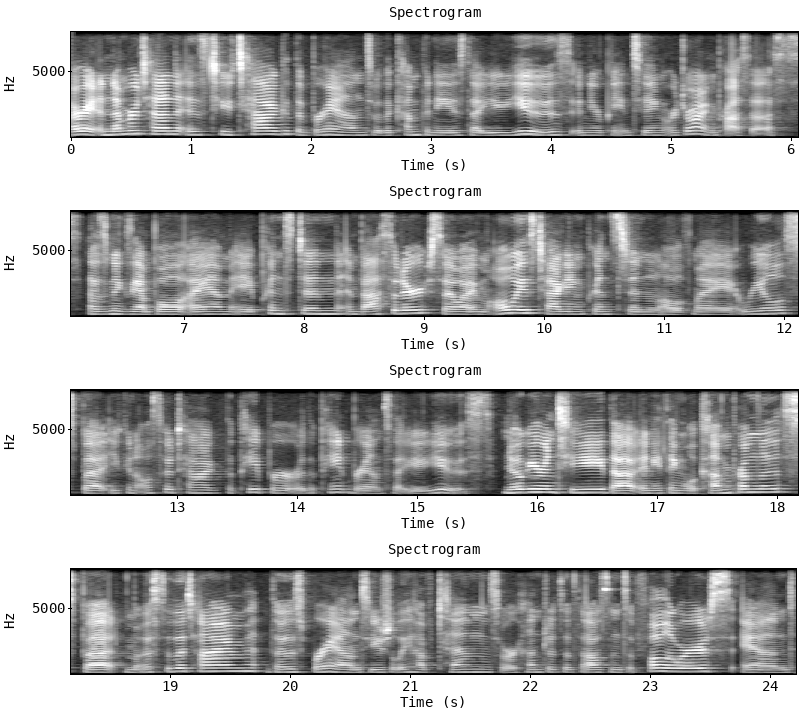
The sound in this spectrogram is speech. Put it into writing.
All right, and number 10 is to tag the brands or the companies that you use in your painting or drawing process. As an example, I am a Princeton ambassador, so I'm always tagging Princeton in all of my reels, but you can also tag the paper or the paint brands that you use. No guarantee that anything will come from this, but most of the time, those brands usually have tens or hundreds of thousands of followers, and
